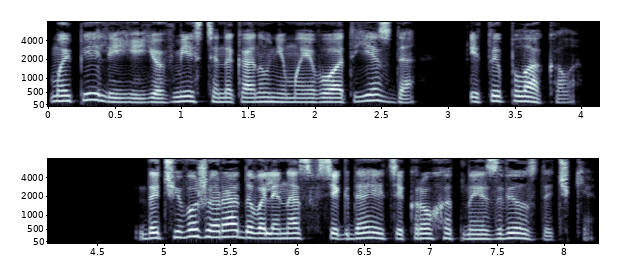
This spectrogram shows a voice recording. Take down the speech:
Мы пели ее вместе накануне моего отъезда, и ты плакала. До чего же радовали нас всегда эти крохотные звездочки?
